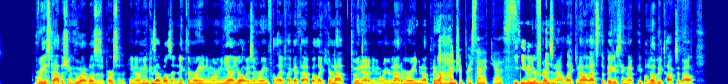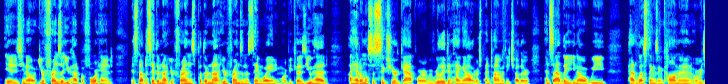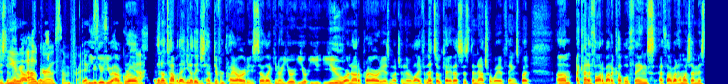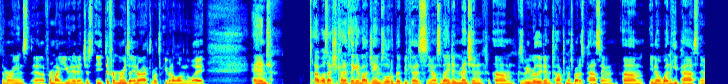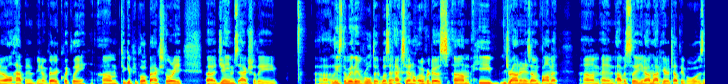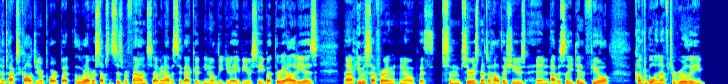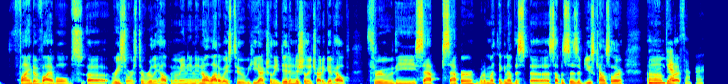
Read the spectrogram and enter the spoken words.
reestablishing who I was as a person. You know, I mean, because mm-hmm. I wasn't Nick the Marine anymore. I mean, yeah, you're always a Marine for life. I get that, but like, you're not doing that anymore. You're not a Marine. You're not putting on the hundred percent. Yes. Even your mm-hmm. friends now, like you know, that's the biggest thing that people nobody talks about is you know your friends that you had beforehand. It's not to say they're not your friends, but they're not your friends in the same way anymore because you had. I had almost a six year gap where we really didn't hang out or spend time with each other. And sadly, you know, we had less things in common or we just didn't you hang out. outgrow some friends. Yeah, you do. You outgrow. Yeah. And then on top of that, you know, they just have different priorities. So like, you know, you're, you're, you, you are not a priority as much in their life. And that's okay. That's just the natural way of things. But um, I kind of thought about a couple of things. I thought about how much I missed the Marines uh, from my unit and just different Marines I interacted with even along the way. And I was actually kind of thinking about James a little bit because you know something I didn't mention because um, we really didn't talk too much about his passing. Um, you know when he passed, and it all happened you know very quickly. Um, to give people a backstory, uh, James actually, uh, at least the way they ruled it, was an accidental overdose. Um, he drowned in his own vomit. Um, and obviously, you know, I'm not here to tell people what was in the toxicology report, but whatever substances were found. So, I mean, obviously that could, you know, lead you to A, B, or C. But the reality is, uh, he was suffering, you know, with some serious mental health issues, and obviously didn't feel comfortable enough to really find a viable uh, resource to really help him. I mean, in, in, a lot of ways, too, he actually did initially try to get help through the SAP SAPper. What am I thinking of? This uh, substances abuse counselor. Mm-hmm. Um, yeah, SAPR.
